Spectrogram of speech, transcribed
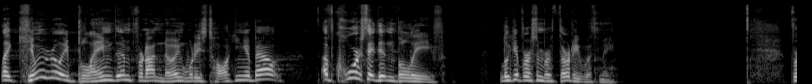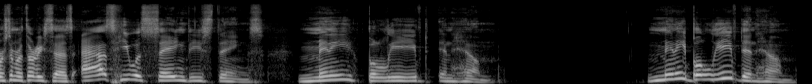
Like, can we really blame them for not knowing what he's talking about? Of course they didn't believe. Look at verse number 30 with me. Verse number 30 says, As he was saying these things, many believed in him. Many believed in him.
